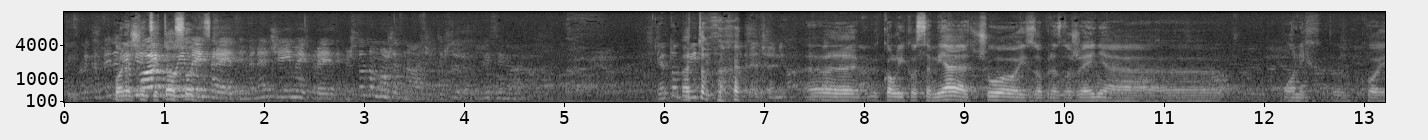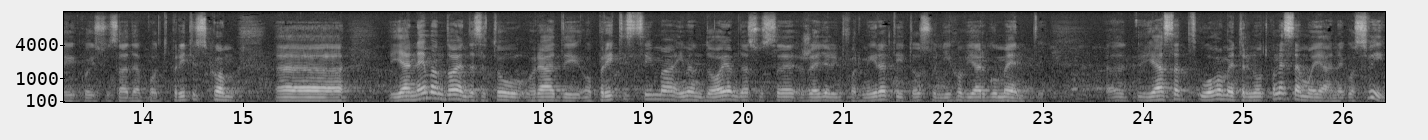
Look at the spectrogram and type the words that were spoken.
kriv. konačnici to su... Ime i prezime, neće ime i prezime. Što to može značiti? Što, mislim, je to pa pritisak određeni? E, koliko sam ja čuo iz obrazloženja e, onih koji, koji su sada pod pritiskom, e, ja nemam dojam da se tu radi o pritiscima, imam dojam da su se željeli informirati i to su njihovi argumenti. E, ja sad u ovome trenutku, ne samo ja, nego svi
